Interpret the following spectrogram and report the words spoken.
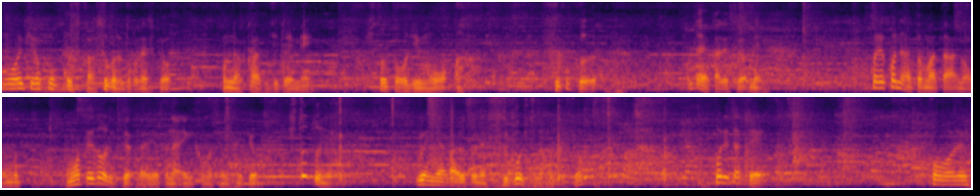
もう駅のコンコースからすぐのところですけどこんな感じでね人通りもすごく穏やかですよね。これこの後またあの表通りってやったらよくないかもしれませんけど一つね上に上がるとねすごい人なんですよ。これだってこれず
